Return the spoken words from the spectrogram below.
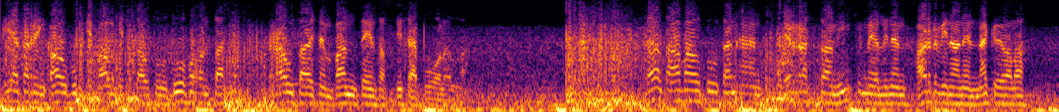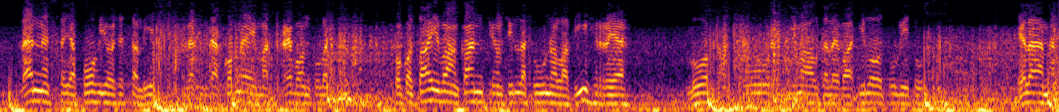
Pietarin kaupunki valmistautuu tuhoonsa rautaisen vanteensa sisäpuolella. Täältä avautuu tänään herrassaan ihmeellinen harvinainen näköala. Lännessä ja pohjoisessa liekkistyvät mitä komeimmat revontulet. Koko taivaan kansi on sillä suunnalla vihreä, luonnon suuri imalteleva ilotulitus, elämän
